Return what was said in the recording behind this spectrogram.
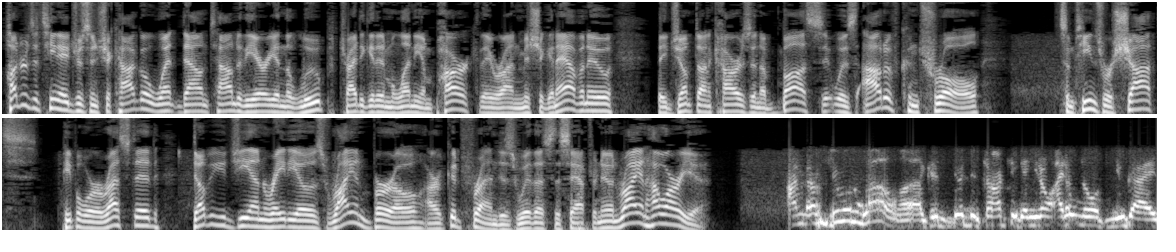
hundreds of teenagers in Chicago went downtown to the area in the Loop, tried to get in Millennium Park. They were on Michigan Avenue. They jumped on cars in a bus. It was out of control. Some teens were shot. People were arrested. WGN Radio's Ryan Burrow, our good friend, is with us this afternoon. Ryan, how are you? I'm, I'm doing well. Uh, good, good to talk to you again. You know, I don't know if you guys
